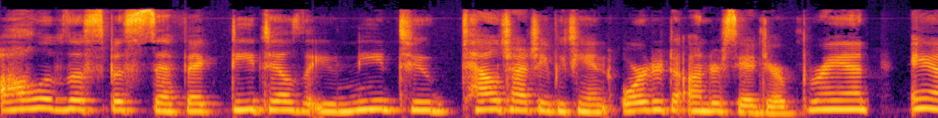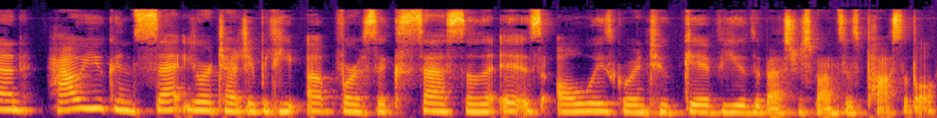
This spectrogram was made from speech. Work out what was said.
all of the specific details that you need to tell ChatGPT in order to understand your brand and how you can set your ChatGPT up for success so that it is always going to give you the best responses possible.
